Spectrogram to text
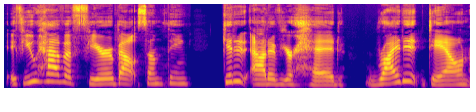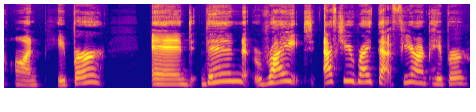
if you have a fear about something, get it out of your head, write it down on paper, and then write, after you write that fear on paper,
